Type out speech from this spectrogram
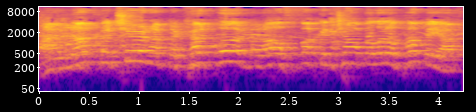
I'm not mature enough to cut wood, but I'll fucking chop a little puppy up.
